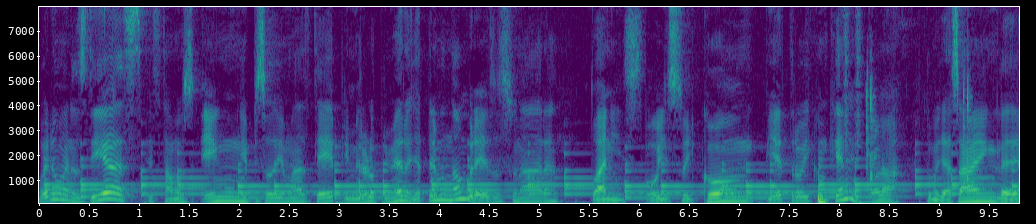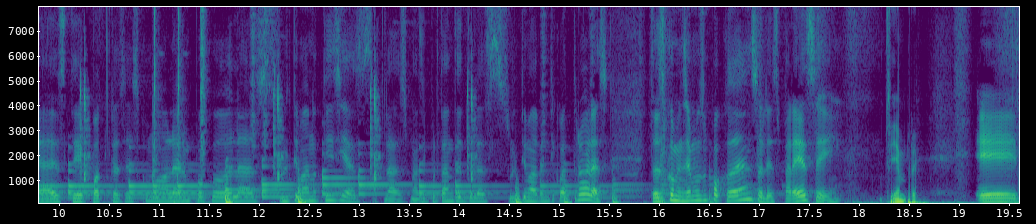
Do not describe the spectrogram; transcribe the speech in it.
Bueno, buenos días. Estamos en un episodio más de Primero lo Primero. Ya tenemos nombre, eso es una hora. Tuanis. Hoy estoy con Pietro y con Kenneth. Hola. Como ya saben, la idea de este podcast es como hablar un poco de las últimas noticias, las más importantes de las últimas 24 horas. Entonces comencemos un poco denso, ¿les parece? Siempre. Eh,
